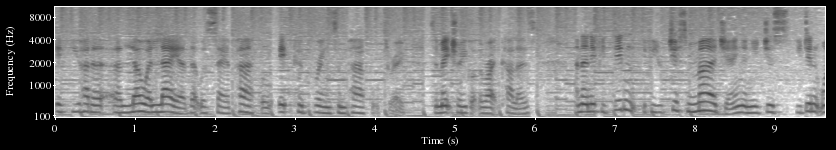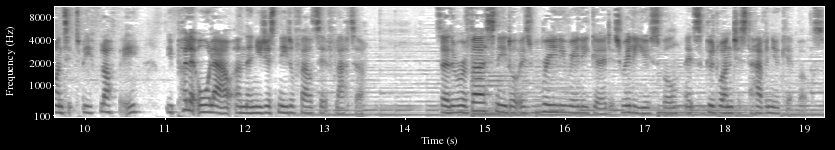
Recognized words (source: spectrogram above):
if you had a, a lower layer that was say a purple, it could bring some purple through. So make sure you got the right colours. And then if you didn't, if you're just merging and you just, you didn't want it to be fluffy, you pull it all out and then you just needle felt it flatter. So the reverse needle is really, really good. It's really useful. It's a good one just to have in your kit box.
